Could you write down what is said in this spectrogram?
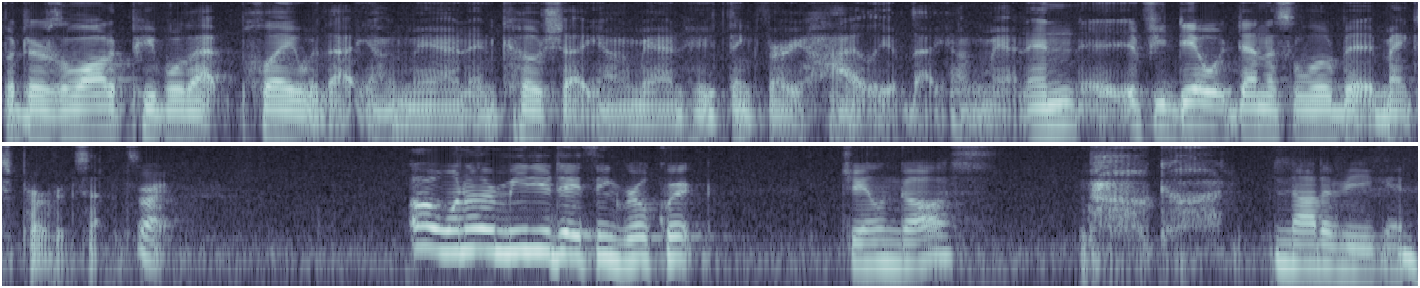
But there's a lot of people that play with that young man and coach that young man who think very highly of that young man. And if you deal with Dennis a little bit, it makes perfect sense. Right. Oh, one other media day thing, real quick. Jalen Goss, Oh God. not a vegan.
